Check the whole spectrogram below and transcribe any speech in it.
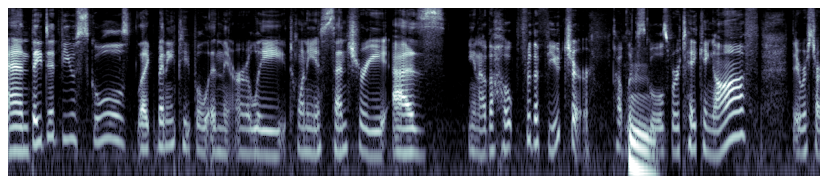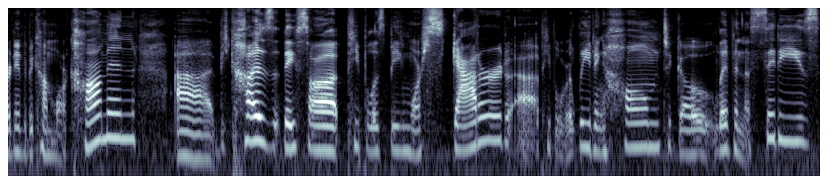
And they did view schools, like many people in the early 20th century, as you know the hope for the future. Public hmm. schools were taking off; they were starting to become more common uh, because they saw people as being more scattered. Uh, people were leaving home to go live in the cities.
